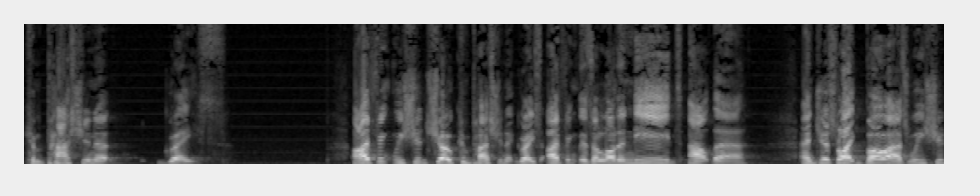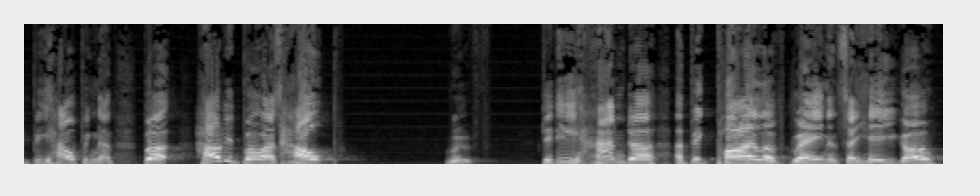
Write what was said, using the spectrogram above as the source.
compassionate grace. I think we should show compassionate grace. I think there's a lot of needs out there. And just like Boaz, we should be helping them. But how did Boaz help Ruth? Did he hand her a big pile of grain and say, Here you go?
